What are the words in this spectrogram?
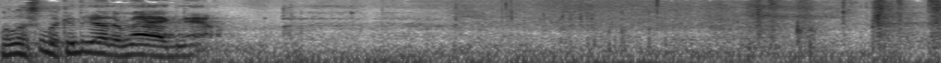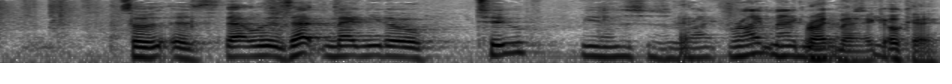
Well, let's look at the other mag now. So is that is that Magneto two? Yeah, this is right right mag. Right mag. Okay.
